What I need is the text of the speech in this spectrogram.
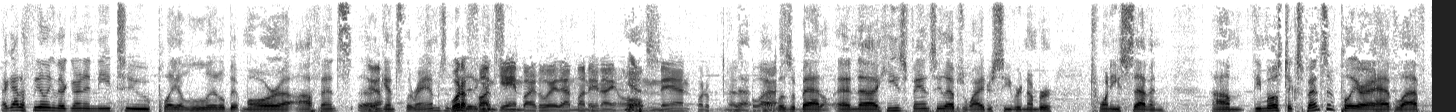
I got a feeling they're going to need to play a little bit more uh, offense uh, Yeah. against the Rams. What a fun game, by the way, that Monday night. Oh Yes. man, what a, that blast. that was a battle. And uh, he's Fantasy Labs wide receiver number 27. Um, the most expensive player I have left,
